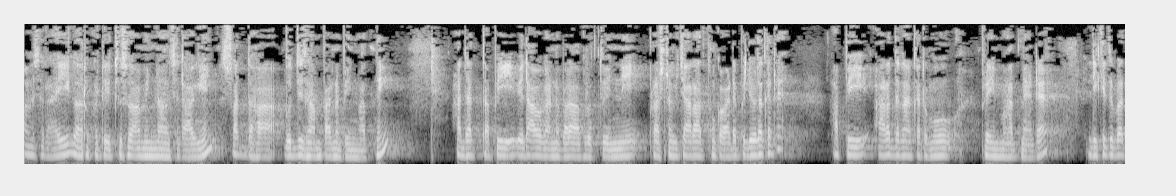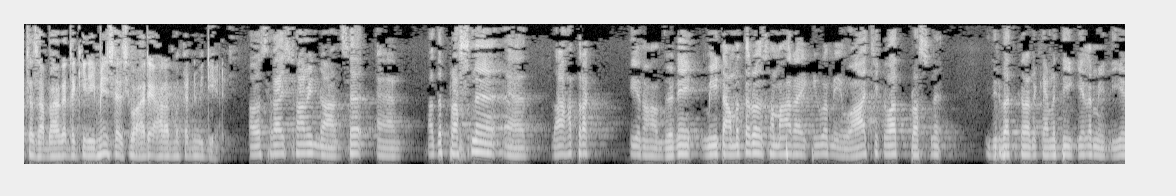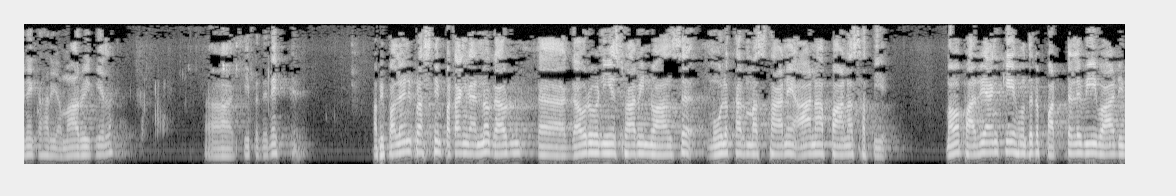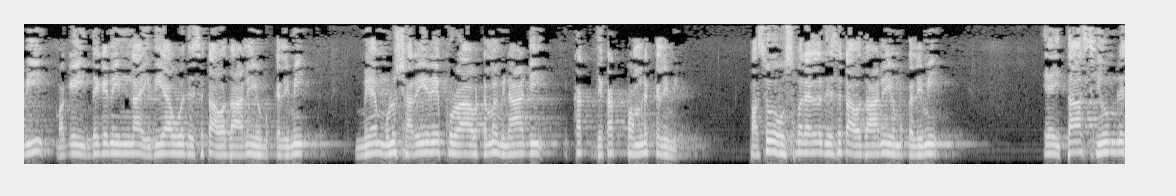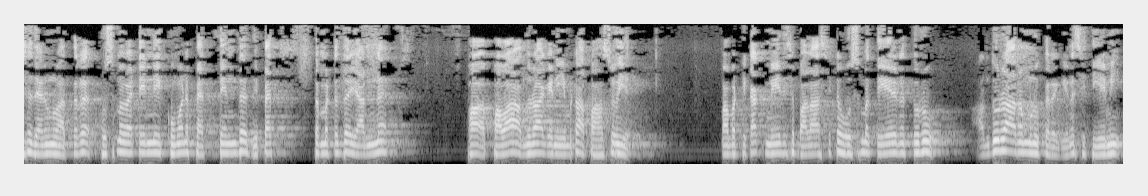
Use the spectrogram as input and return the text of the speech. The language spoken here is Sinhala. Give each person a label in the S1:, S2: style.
S1: අවසරයි ගරුකටයුතු ස්වාමීන් වහන්සේලාගෙන් ශ්‍රද්ධා බුද්ධ සම්පන්න පින්වත්නි. අදත් අපි වේලාව ගන්න බලාපොරොත්තු වෙන්නේ ප්‍රශ්න විචාරාත්මක වැඩපිළිවෙලකට. අපි ආරාධනා කරමු ප්‍රේම මහත්මයාට ලිඛිත පත්‍ර සභාගත කිරීමේ සැසිවාරය ආරම්භ කරන විදියට.
S2: අවසරයි ස්වාමීන් වහන්සේ. අද ප්‍රශ්න 14ක් තියෙනවා හඳුනේ. මීට අමතරව සමහර අය කිව්වා මේ වාචිකවත් ප්‍රශ්න ඉදිරිපත් කරන්න කැමතියි කියලා මේ ලියන එක හරි අමාරුයි කියලා. කීප දෙනෙක් අපි පළවෙනි ප්‍රශ්نين පටන් ගන්නවා ගෞරවනීය ස්වාමින් වහන්සේ මූල කර්මස්ථානයේ ආනාපාන සතිය. මම පර්යංකේ හොඳට පట్టල වී වාඩි වී මගේ ඉඳගෙන ඉන්න ඉරියව්ව දෙසට අවධානය යොමු කෙලිමි. මෙය මුළු ශරීරයේ පුරාවටම විනාඩි 1ක් 2ක් පමණ කෙලිමි. පසුව හුස්ම රැල්ල දෙසට අවධානය යොමු කෙලිමි. එය ඊතා සියුම් ලෙස දැනුණු අතර හුස්ම වැටෙන්නේ කුමන පැත්තෙන්ද දෙපැත් මට්ටමටද යන්න පවා අඳුනා ගැනීමට අපහසු විය. මම ටිකක් මේ දෙස බලා සිට හුස්ම තේරෙන තුරු අඳුර අරමුණු කරගෙන සිටියෙමි.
